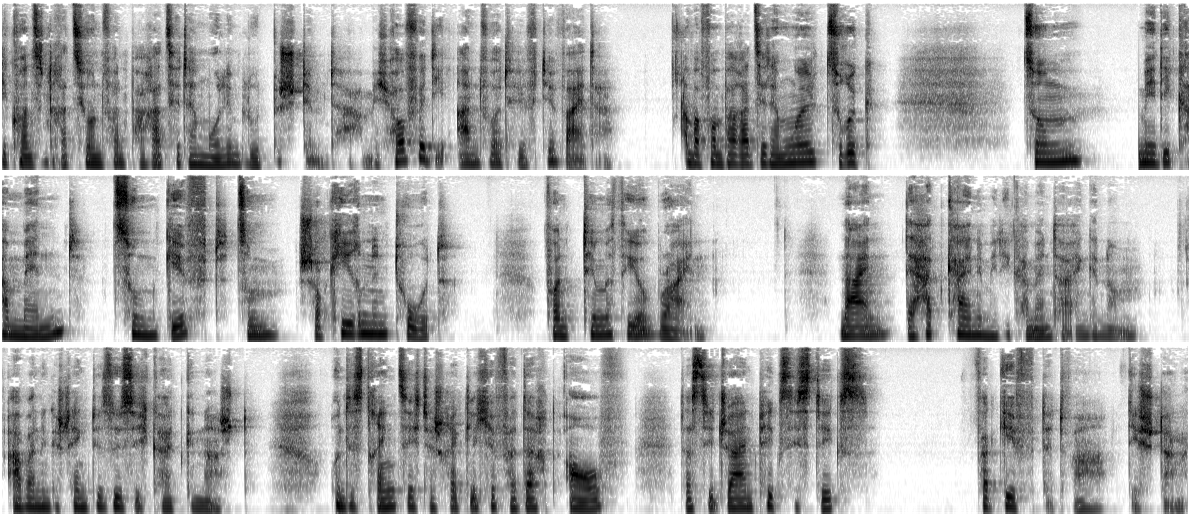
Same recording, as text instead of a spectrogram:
die Konzentration von Paracetamol im Blut bestimmt haben. Ich hoffe, die Antwort hilft dir weiter. Aber vom Paracetamol zurück zum Medikament, zum Gift, zum schockierenden Tod von Timothy O'Brien. Nein, der hat keine Medikamente eingenommen, aber eine geschenkte Süßigkeit genascht. Und es drängt sich der schreckliche Verdacht auf, dass die Giant Pixie Sticks vergiftet war, die Stange.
